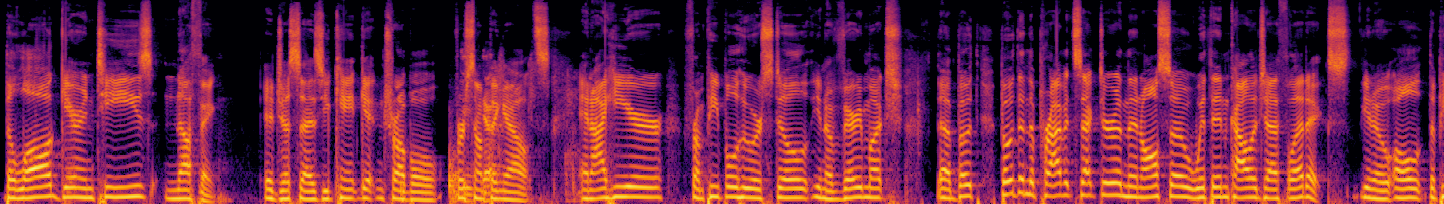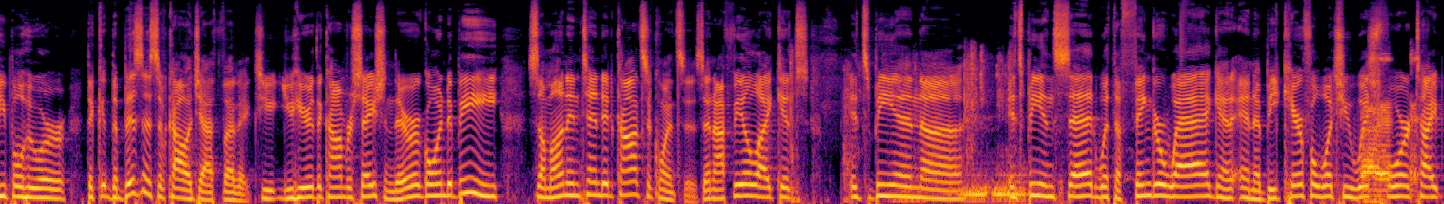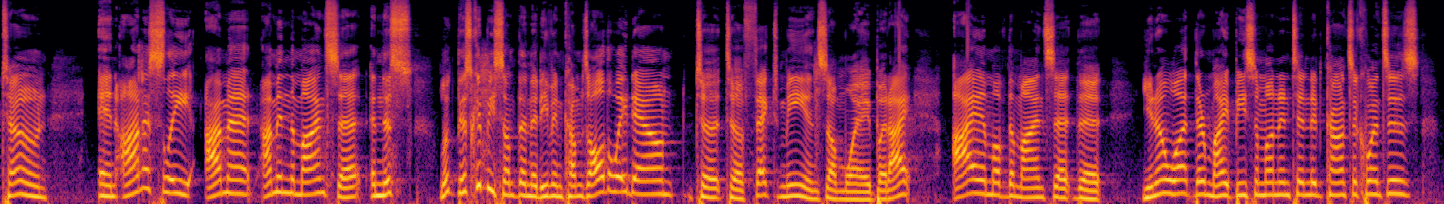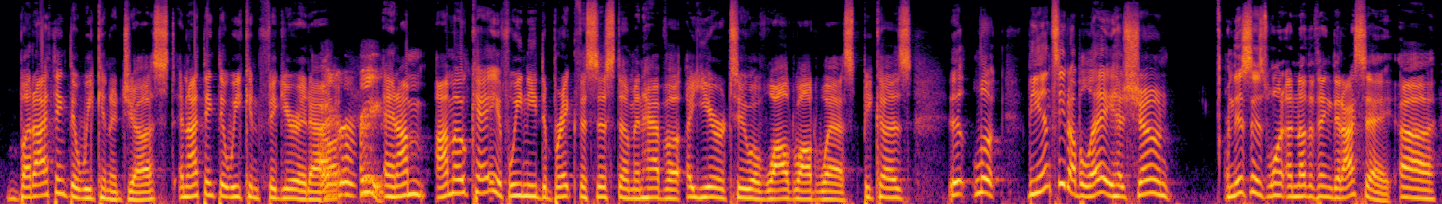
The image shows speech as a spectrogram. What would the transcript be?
the law guarantees nothing. It just says you can't get in trouble for something Yeah. else. And I hear from people who are still, you know, very much uh, both both in the private sector and then also within college athletics. You know, all the people who are the the business of college athletics. You you hear the conversation. There are going to be some unintended consequences, and I feel like it's it's being uh, it's being said with a finger wag and, and a be careful what you wish for type tone. And honestly, I'm at I'm in the mindset, and this look, this could be something that even comes all the way down to to affect me in some way. But I I am of the mindset that you know what, there might be some unintended consequences, but I think that we can adjust, and I think that we can figure it out. And I'm I'm okay if we need to break the system and have a, a year or two of wild wild west because uh, look, the NCAA has shown, and this is one another thing that I say. Uh,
